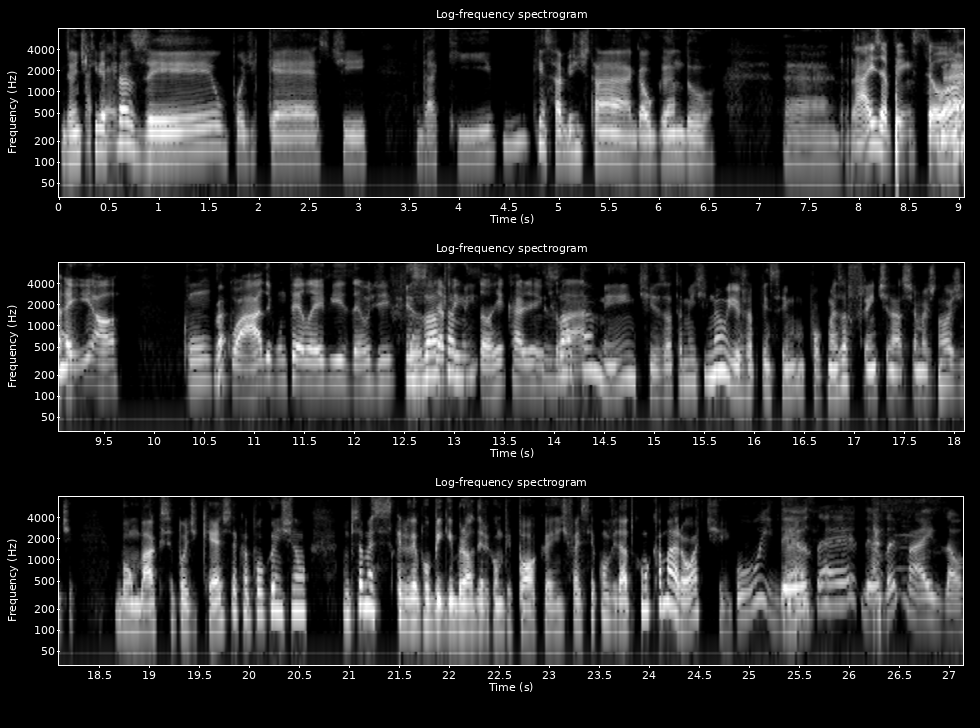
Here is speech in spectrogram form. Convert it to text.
Então a gente queria é. trazer um podcast daqui. Quem sabe a gente está galgando. É... Ai, já pensou? Né? Aí, ó com quadro, com televisão de fundo. Exatamente. Já pensou, Ricardo, gente Exatamente, lá? exatamente. Não, e eu já pensei um pouco mais à frente, né? Você já imaginou a gente bombar com esse podcast? Daqui a pouco a gente não, não precisa mais se inscrever pro Big Brother com pipoca. A gente vai ser convidado como camarote. Ui, né? Deus né? é, Deus é mais, ó.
